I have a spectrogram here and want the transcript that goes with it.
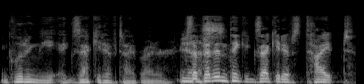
including the executive typewriter. Except Yes. I didn't think executives typed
